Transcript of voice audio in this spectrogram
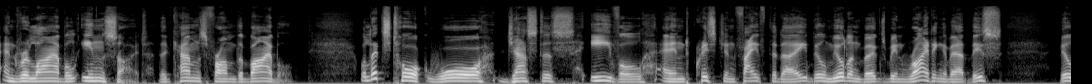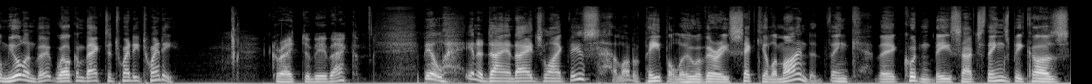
and reliable insight that comes from the Bible. Well, let's talk war, justice, evil, and Christian faith today. Bill Muehlenberg's been writing about this. Bill Muehlenberg, welcome back to 2020. Great to be back. Bill, in a day and age like this, a lot of people who are very secular minded think there couldn't be such things because,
